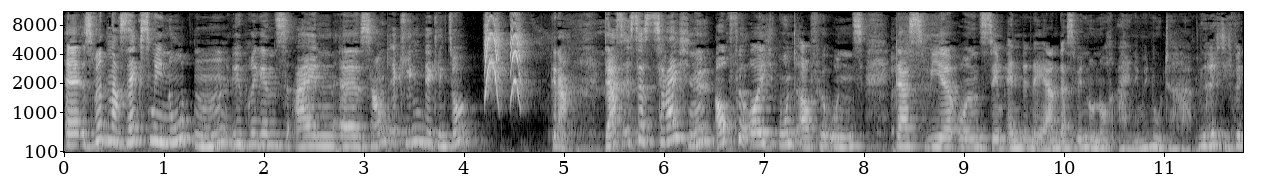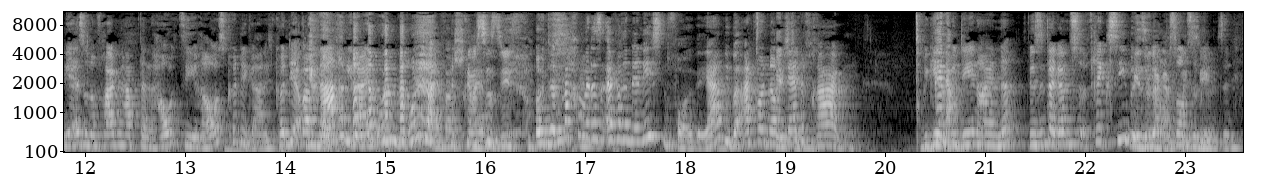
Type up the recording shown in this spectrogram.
Äh, es wird nach sechs Minuten übrigens ein äh, Sound erklingen, der klingt so. Genau. Das ist das Zeichen, auch für euch und auch für uns, dass wir uns dem Ende nähern, dass wir nur noch eine Minute haben. Richtig, wenn ihr also noch Fragen habt, dann haut sie raus, könnt ihr gar nicht. Könnt ihr aber im Nachhinein unten drunter einfach schreiben. so süß. Und dann machen wir das einfach in der nächsten Folge, ja? Wir beantworten auch Richtig. gerne Fragen. Wir gehen Genau. Ideen ein, ne? Wir sind da ganz flexibel, Wir sind da ganz auch sonst flexibel. Sind.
